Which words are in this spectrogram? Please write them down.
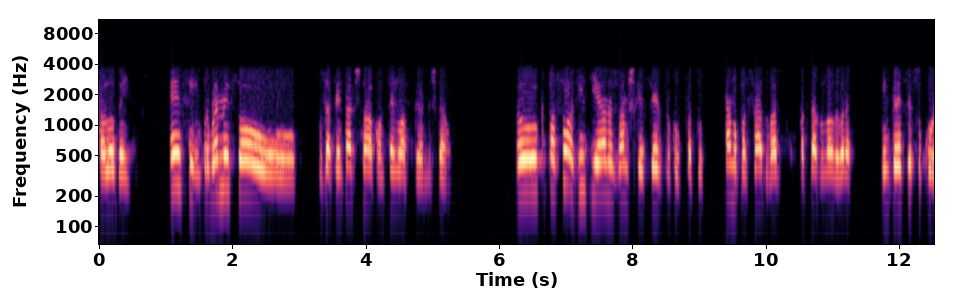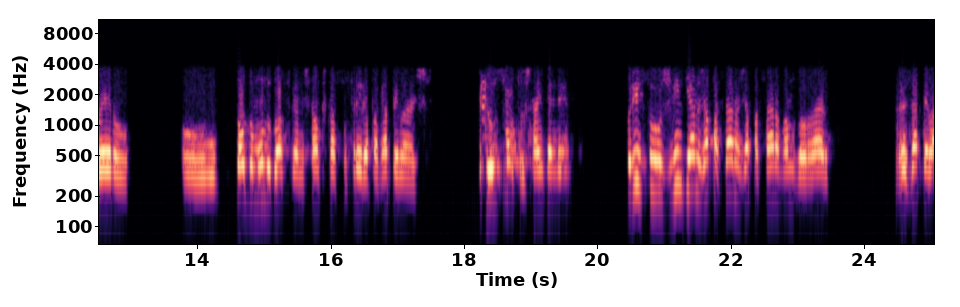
falou bem. É assim, o problema é só os atentados que estão acontecendo no Afeganistão. O que passou há 20 anos, vamos esquecer, porque o que passou está no passado, vai passado nós agora, interessa é socorrer o, o, todo mundo do Afeganistão que está a sofrer, a pagar pelas, pelos outros, está a entender? Por isso, os 20 anos já passaram, já passaram, vamos orar, rezar pela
